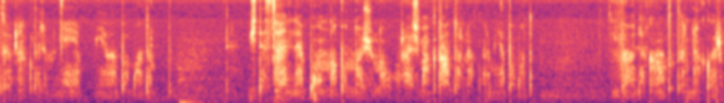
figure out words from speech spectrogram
Tırnaklarım niye, yap- niye yapamadım? İşte senle onunla bununla şunu uğraşmaktan tırnaklarımı yapamadım. Böyle kaldı tırnaklarım.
